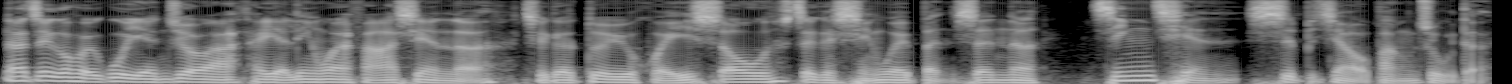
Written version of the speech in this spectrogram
那这个回顾研究啊，它也另外发现了，这个对于回收这个行为本身呢，金钱是比较有帮助的。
